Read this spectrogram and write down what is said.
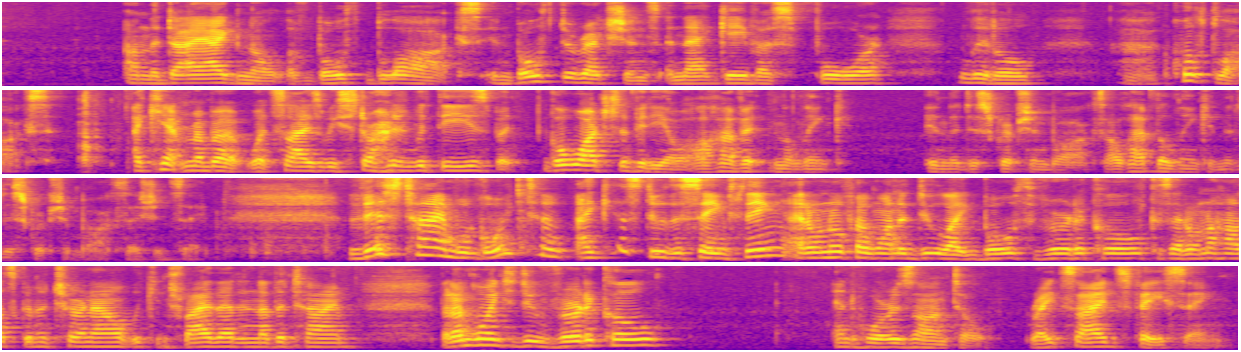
on the diagonal of both blocks in both directions and that gave us four little uh, quilt blocks. I can't remember what size we started with these, but go watch the video. I'll have it in the link in the description box. I'll have the link in the description box, I should say. This time we're going to, I guess, do the same thing. I don't know if I want to do like both vertical because I don't know how it's going to turn out. We can try that another time. But I'm going to do vertical and horizontal, right sides facing.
